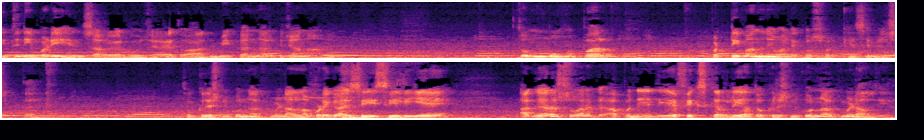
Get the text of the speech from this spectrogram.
इतनी बड़ी हिंसा अगर हो जाए तो आदमी का नर्क जाना है। तो मुँह पर पट्टी बांधने वाले को स्वर्ग कैसे मिल सकता है? तो कृष्ण को नर्क में डालना पड़ेगा। इसी, इसीलिए अगर स्वर्ग अपने लिए फिक्स कर लिया तो कृष्ण को नर्क में डाल दिया।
